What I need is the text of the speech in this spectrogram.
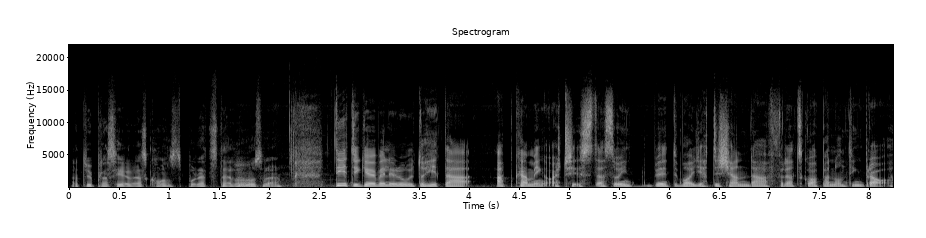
att du placerar deras konst på rätt ställen mm. och sådär. Det tycker jag är väldigt roligt att hitta upcoming artists. Alltså inte, inte vara jättekända för att skapa någonting bra.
